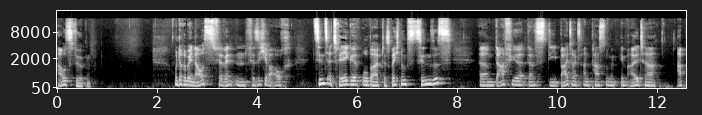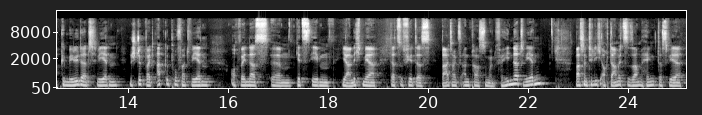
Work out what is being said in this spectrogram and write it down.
auswirken. Und darüber hinaus verwenden Versicherer auch Zinserträge oberhalb des Rechnungszinses ähm, dafür, dass die Beitragsanpassungen im Alter abgemildert werden, ein Stück weit abgepuffert werden, auch wenn das ähm, jetzt eben ja nicht mehr dazu führt, dass Beitragsanpassungen verhindert werden. Was natürlich auch damit zusammenhängt, dass wir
